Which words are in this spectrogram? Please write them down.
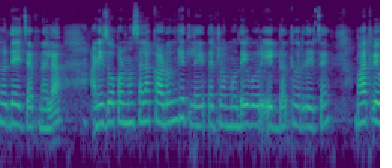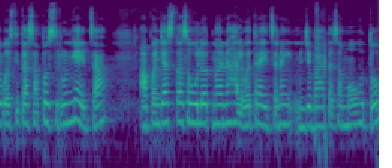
थर द्यायचा आहे आपल्याला. आणि जो आपण मसाला काढून घेतला आहे त्याच्यामध्ये वर एकदा थर द्यायचा आहे. भात व्यवस्थित असा पसरून घ्यायचा. आपण जास्त असं उलत नाही ना हलवत राहायचं नाही म्हणजे भात असा मऊ होतो.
